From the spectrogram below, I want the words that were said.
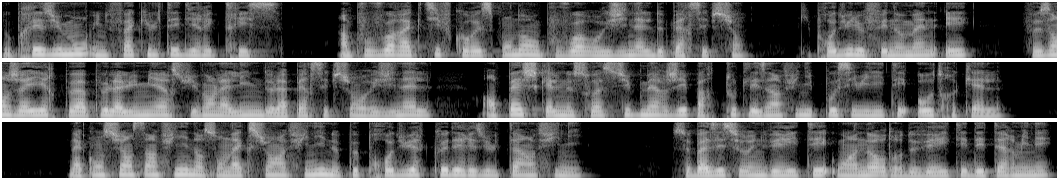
nous présumons une faculté directrice, un pouvoir actif correspondant au pouvoir originel de perception, qui produit le phénomène et, faisant jaillir peu à peu la lumière suivant la ligne de la perception originelle, empêche qu'elle ne soit submergée par toutes les infinies possibilités autres qu'elle. La conscience infinie dans son action infinie ne peut produire que des résultats infinis. Se baser sur une vérité ou un ordre de vérité déterminé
